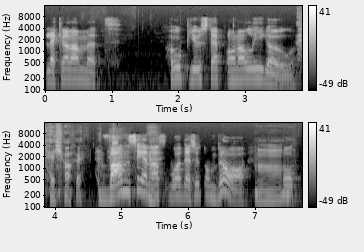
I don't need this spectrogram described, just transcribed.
läckra namnet Hope you step on a Lego. Vann senast, var dessutom bra. Mm. Och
